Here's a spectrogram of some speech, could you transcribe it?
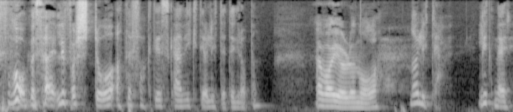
få med seg eller forstå at det faktisk er viktig å lytte til kroppen. Ja, hva gjør du nå, da? Nå lytter jeg. Litt mer.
